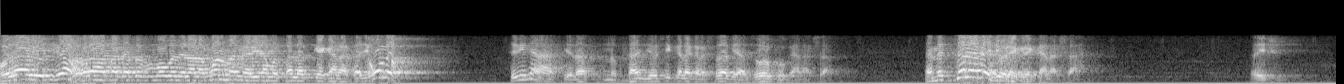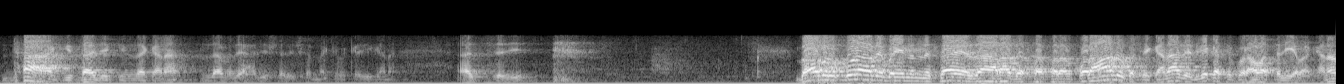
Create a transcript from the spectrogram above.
او دا وی چې خدا پاک ته په موږ دلاره مول منګر یا مسلط کې کنه ساجي اومه سوي نه چې دا نقصان جوړ شي کله کله شته بیا زور کو کنه شا دا مې څه نه جوړ کړې کنه شا ویش دا کی ساجي کې دا کنه دا به حدیث شریف نه کې کوي کنه اچھا جی باب القرآن بین النساء اذا اراد سفرا قرآن کو سے کنا دے دے کا سے قرآن وصلیہ وا کنا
